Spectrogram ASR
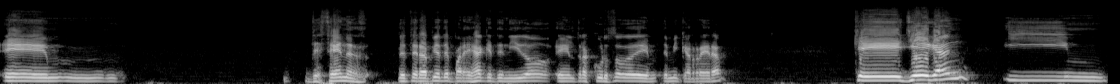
em, decenas de terapias de pareja que he tenido en el transcurso de mi carrera, que llegan y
